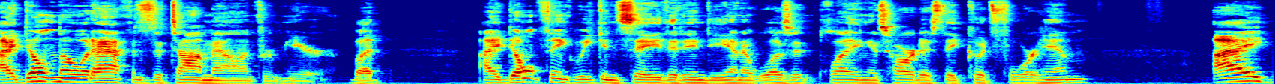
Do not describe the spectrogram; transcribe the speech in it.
I don't know what happens to Tom Allen from here, but I don't think we can say that Indiana wasn't playing as hard as they could for him. I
